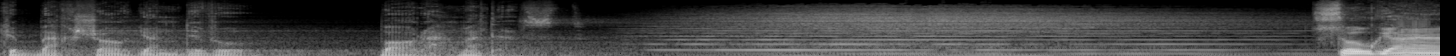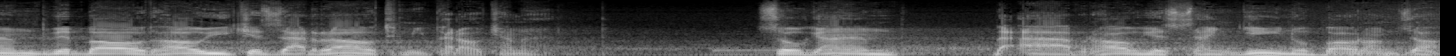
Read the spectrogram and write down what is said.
که بخشاینده و با رحمت است. سوگند به بادهایی که ذرات می پراکنند سوگند به ابرهای سنگین و بارانزا.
